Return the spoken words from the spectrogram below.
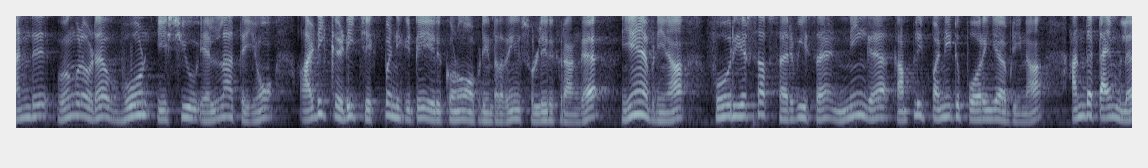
and உங்களோட ஓன் இஷ்யூ எல்லாத்தையும் அடிக்கடி செக் பண்ணிக்கிட்டே இருக்கணும் அப்படின்றதையும் சொல்லியிருக்கிறாங்க. ஏன் அப்படின்னா ஃபோர் இயர்ஸ் ஆஃப் சர்வீஸை நீங்கள் கம்ப்ளீட் பண்ணிட்டு போகிறீங்க அப்படின்னா அந்த டைமில்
